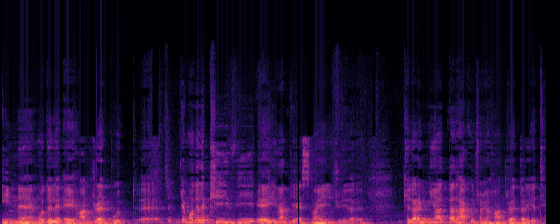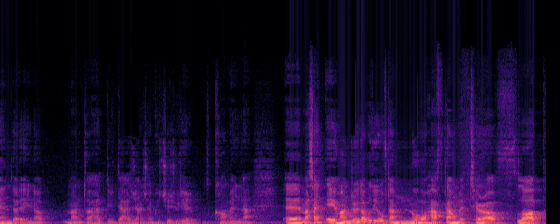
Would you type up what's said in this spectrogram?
این مدل A100 بود یه مدل PVA اینا دیگه اسمای اینجوری داره که داره میاد بعد هر کدومش یه 100 داره یه 10 داره اینا من تا حدی درجه که چجوری کامل نه. مثلا A100 بود گفتم 9 و 7 دهم teraflop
